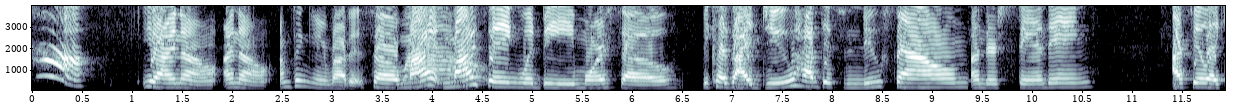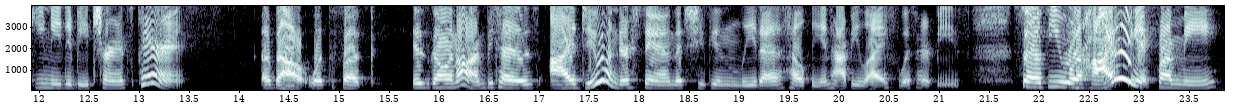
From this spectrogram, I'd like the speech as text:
Huh. Yeah, I know. I know. I'm thinking about it. So my my thing would be more so because I do have this newfound understanding. I feel like you need to be transparent about what the fuck is going on because I do understand that you can lead a healthy and happy life with herpes. So if you were hiding it from me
